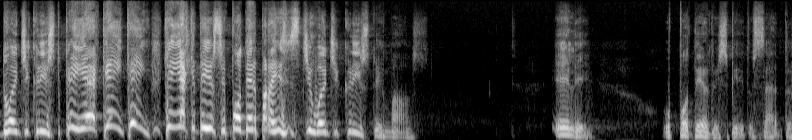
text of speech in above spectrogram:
do anticristo? Quem é? Quem? Quem? Quem é que tem esse poder para resistir ao anticristo, irmãos? Ele, o poder do Espírito Santo.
